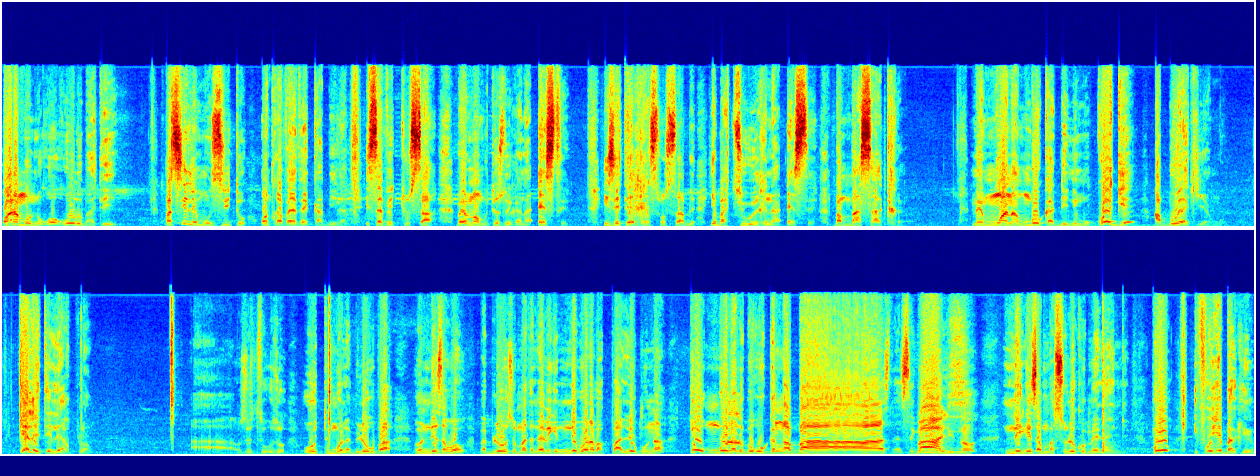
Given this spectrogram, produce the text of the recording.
wana monoko okoloba te Parce que les Mouzitos ont travaillé avec Kabila. Ils savaient tout ça. Même Moutos de Ghana Est. Ils étaient responsables. Il y a battu Rina Est. Bah massacre. Mais moi, na mboka Denis Mukwege, à Boyaki Yango. Quel était leur plan ah, otumola biloko ba onde eza babiloko ozomata na biki nde bona bapale kuna to mbola loboko ganga bas na sekiino ndenge eza masolo ekomi elengi mpo il faut yebake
